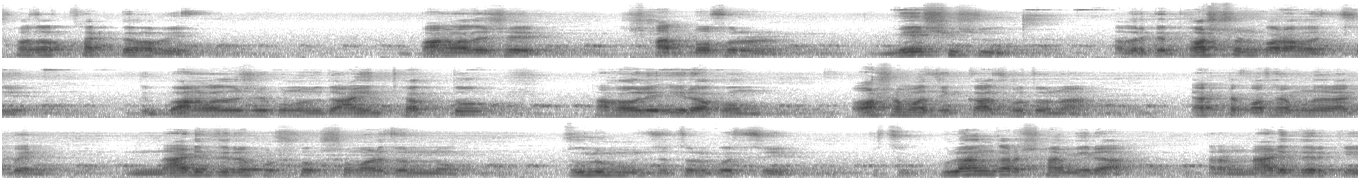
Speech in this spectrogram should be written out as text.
সজাগ থাকতে হবে। বাংলাদেশের সাত বছরের মেয়ে শিশু তাদেরকে ধর্ষণ করা হচ্ছে। যদি বাংলাদেশে কোনো যদি আইন থাকতো তাহলে এরকম অসামাজিক কাজ হতো না। একটা কথা মনে রাখবেন, নারীদের ওপর সবসময়ের জন্য জুলুম নির্যাতন করছে। কিছু কুলাঙ্গার স্বামীরা, তারা নারীদেরকে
